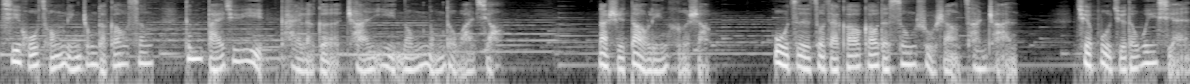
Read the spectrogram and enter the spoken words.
西湖丛林中的高僧，跟白居易开了个禅意浓浓的玩笑。那是道林和尚，兀自坐在高高的松树上参禅，却不觉得危险。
